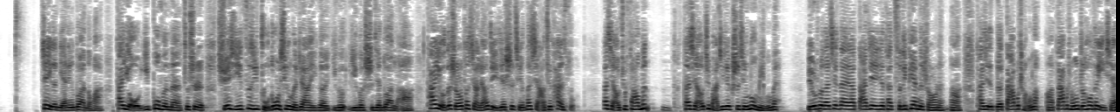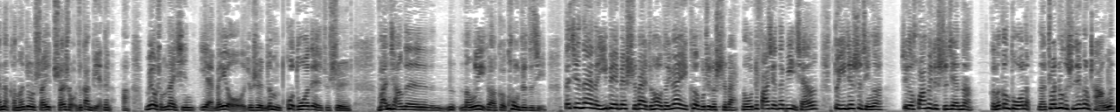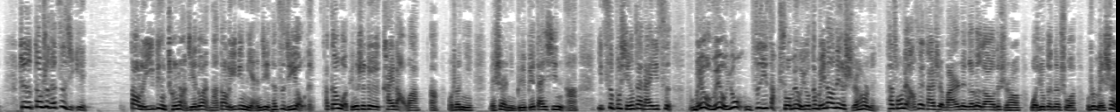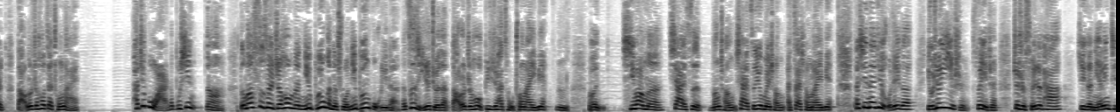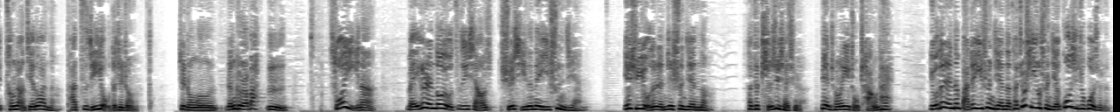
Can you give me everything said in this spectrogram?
这个年龄段的话，他有一部分呢，就是学习自己主动性的这样一个一个一个时间段了啊。他有的时候他想了解一件事情，他想要去探索，他想要去发问，嗯，他想要去把这些事情弄明白。比如说他现在要搭建一些他磁力片的时候呢，啊，他现在搭不成了啊，搭不成之后，他以前呢可能就甩甩手就干别的了啊，没有什么耐心，也没有就是那么过多的就是顽强的能力可可控制自己。但现在呢，一遍一遍失败之后，他愿意克服这个失败，那我就发现他比以前对一件事情啊，这个花费的时间呢可能更多了，那专注的时间更长了，这个都是他自己。到了一定成长阶段啊，到了一定年纪，他自己有的。他跟我平时对开导啊啊，我说你没事你别别担心啊，一次不行再来一次，没有没有用，你自己咋说没有用？他没到那个时候呢。他从两岁开始玩那个乐高的时候，我就跟他说，我说没事倒了之后再重来。他就不玩，他不信啊。等到四岁之后呢，你也不用跟他说，你也不用鼓励他，他自己就觉得倒了之后必须还重重来一遍。嗯，我希望呢下一次能成，下一次又没成，哎，再重来一遍。他现在就有这个有这个意识，所以这这是随着他这个年龄成长阶段呢，他自己有的这种这种人格吧。嗯，所以呢，每个人都有自己想要学习的那一瞬间，也许有的人这瞬间呢，他就持续下去了，变成了一种常态。有的人呢，把这一瞬间呢，他就是一个瞬间，过去就过去了。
